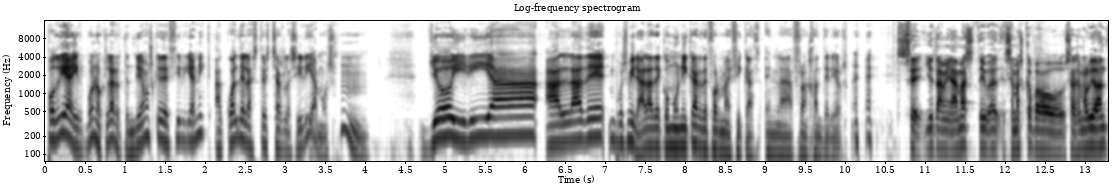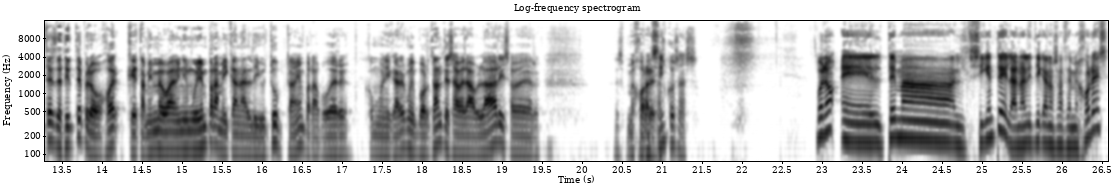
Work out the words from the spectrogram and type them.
podría ir. Bueno, claro, tendríamos que decir, Yannick, a cuál de las tres charlas iríamos. Hmm. Yo iría a la de, pues mira, a la de comunicar de forma eficaz en la franja anterior. sí, yo también. Además, se me ha escapado, o sea, se me ha olvidado antes decirte, pero joder, que también me va a venir muy bien para mi canal de YouTube, también, para poder comunicar. Es muy importante saber hablar y saber mejorar pues esas cosas. Bueno, el tema siguiente, la analítica nos hace mejores,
